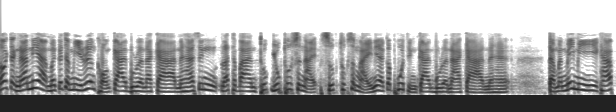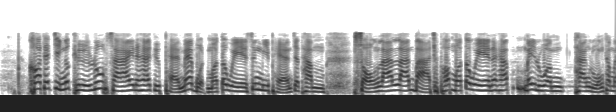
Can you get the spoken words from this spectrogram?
นอกจากนั้นเนี่ยมันก็จะมีเรื่องของการบูรณาการนะฮะซึ่งรัฐบาลทุกยุคทุกสมัยทุกทุกสมัยเนี่ยก็พูดถึงการบูรณาการนะฮะแต่มันไม่มีครับข้อเท็จจริงก็คือรูปซ้ายนะฮะคือแผนแม่บทมอเตอร์เวย์ซึ่งมีแผนจะทำ2ล้านล้านบาท เฉพาะมอเตอร์เวย์นะครับไม่รวมทางหลวงธรรม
